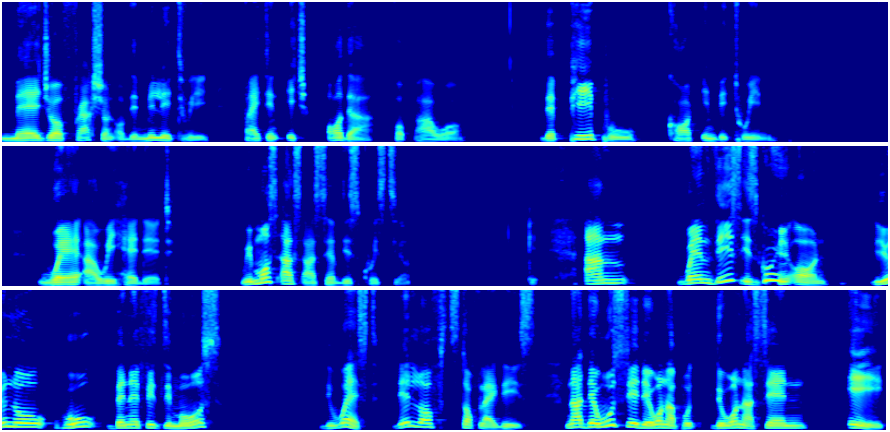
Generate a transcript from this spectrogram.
major fraction of the military fighting each other for power. The people caught in between. Where are we headed? We must ask ourselves this question. Okay. And when this is going on, do you know who benefits the most? The West. They love stuff like this. Now they would say they wanna put they wanna send aid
